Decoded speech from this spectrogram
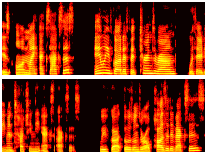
is on my x-axis. And we've got if it turns around without even touching the x-axis. We've got, those ones are all positive x's.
